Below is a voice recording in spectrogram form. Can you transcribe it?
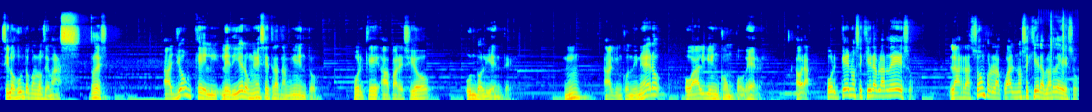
si lo junto con los demás. Entonces, a John Kelly le dieron ese tratamiento porque apareció un doliente. ¿Mm? Alguien con dinero o alguien con poder. Ahora, ¿por qué no se quiere hablar de eso? La razón por la cual no se quiere hablar de eso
